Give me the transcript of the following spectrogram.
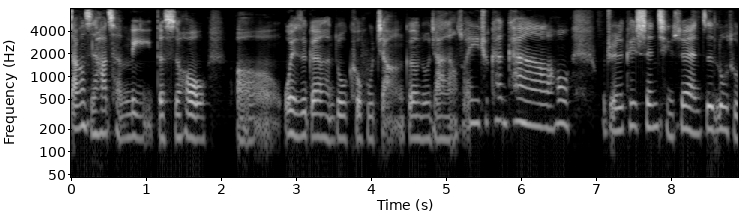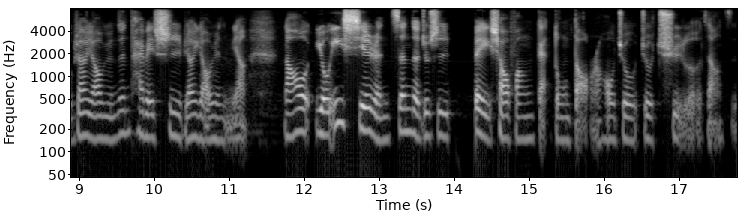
当时他成立的时候，呃，我也是跟很多客户讲，跟很多家长说，哎，去看看啊。然后我觉得可以申请，虽然这路途比较遥远，跟台北市比较遥远，怎么样？然后有一些人真的就是被校方感动到，然后就就去了这样子。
